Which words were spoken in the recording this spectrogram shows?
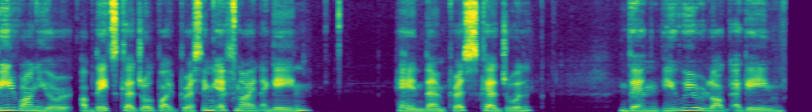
rerun your update schedule by pressing F9 again and then press schedule. Then view your log again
